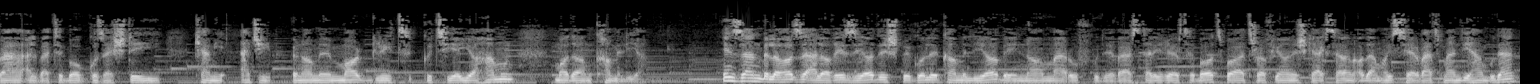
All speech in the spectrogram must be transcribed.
و البته با گذشته کمی عجیب به نام مارگریت گوتیه یا همون مادام کاملیا. این زن به لحاظ علاقه زیادش به گل کاملیا به این نام معروف بوده و از طریق ارتباط با اطرافیانش که اکثرا آدم های ثروتمندی هم بودن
